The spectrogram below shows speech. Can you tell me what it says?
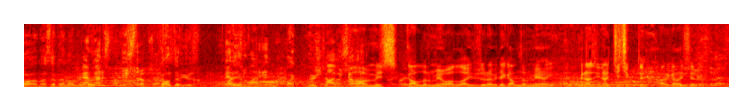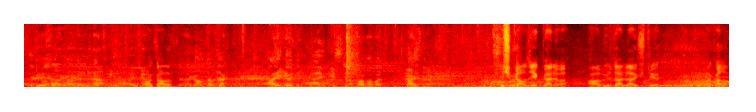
o almasa ben alacağım. Ben Bırak. karışmam 3 lira buza. Kaldır 100. Ben Hayır. fark etmem. Bak 3 lira. Abi şu an Abimiz kaldırmıyor vallahi 100 lira bile kaldırmıyor. Biraz inatçı çıktı arkadaşlar. 100 lira kaldır. Bakalım 100 lira kaldıracak. Hayır dedi. Hayır 3 lira. Tamam hadi. Hayır. iş kalacak galiba. Abimiz de hala 3 diyor. Bakalım.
